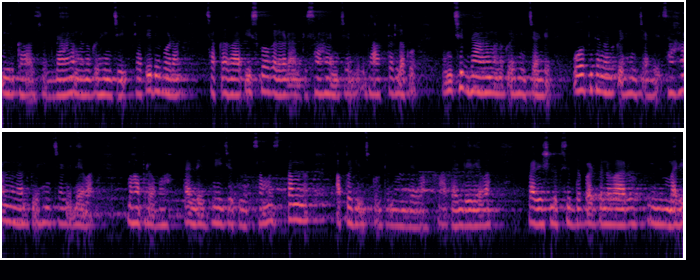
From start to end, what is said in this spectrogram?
మీరు కావాల్సిన జ్ఞానం అనుగ్రహించి ప్రతిదీ కూడా చక్కగా తీసుకోగలగడానికి సహాయం చేయండి. డాక్టర్లకు మంచి జ్ఞానం అనుగ్రహించండి. ఓపికను అనుగ్రహించండి. సహనం అనుగ్రహించండి దేవా. మా ప్రభా తండ్రి నీ చేతులకు సమస్తమును అప్పగించుకుంటున్నాను దేవా. మా తండ్రి దేవా పరీక్షలకు సిద్ధపడుతున్న వారు మరి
